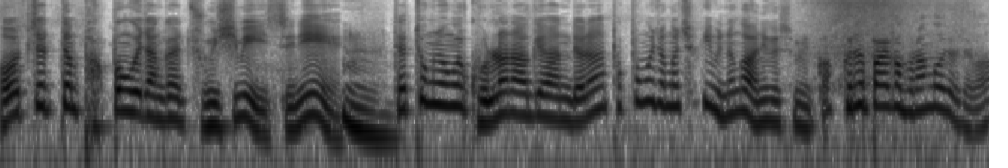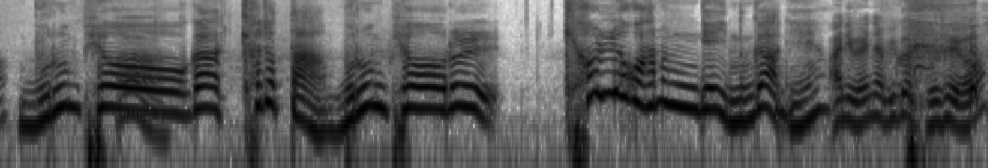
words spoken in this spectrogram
어쨌든 박범계 장관 중심이 있으니 음. 대통령을 곤란하게 한 데는 박범계 장관 책임 있는 거 아니겠습니까? 그래서 빨간불 한 거죠, 제가. 물음표가 어. 켜졌다. 물음표를 켜려고 하는 게 있는 거 아니에요? 아니 왜냐면 이걸 보세요.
